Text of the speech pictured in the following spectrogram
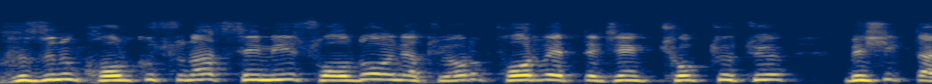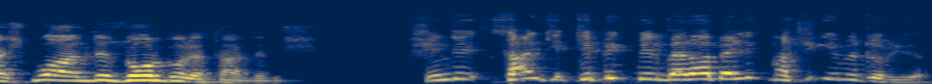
hızının korkusuna Semih'i solda oynatıyor. Forvet'te Cenk çok kötü. Beşiktaş bu halde zor gol atar demiş. Şimdi sanki tipik bir beraberlik maçı gibi duruyor.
